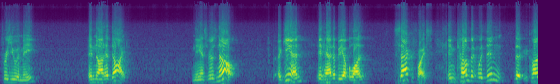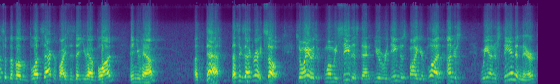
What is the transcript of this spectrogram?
for you and me, and not have died? And the answer is no. Again, it had to be a blood sacrifice. Incumbent within the concept of a blood sacrifice is that you have blood and you have a death. That's exactly right. So, so anyways, when we see this then, you have redeemed us by your blood. Under, we understand in there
